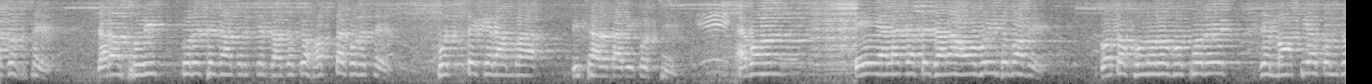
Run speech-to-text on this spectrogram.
আগস্টে যারা শহীদ করেছে, যাদেরকে যাদেরকে হত্যা করেছে, প্রত্যেকের আমরা বিচার দাবি করছি। এবং এই এলাকাতে যারা অবৈধভাবে গত পনেরো বছরে যে মাফিয়া তন্ত্র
